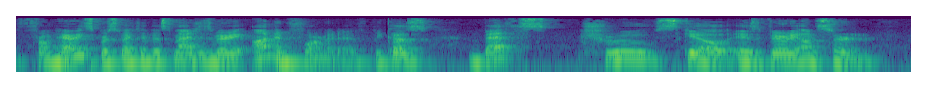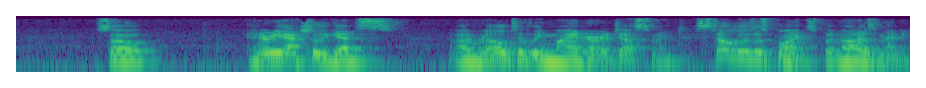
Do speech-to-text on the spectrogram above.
from Harry's perspective, this match is very uninformative because Beth's true skill is very uncertain. So Harry actually gets a relatively minor adjustment. Still loses points, but not as many.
